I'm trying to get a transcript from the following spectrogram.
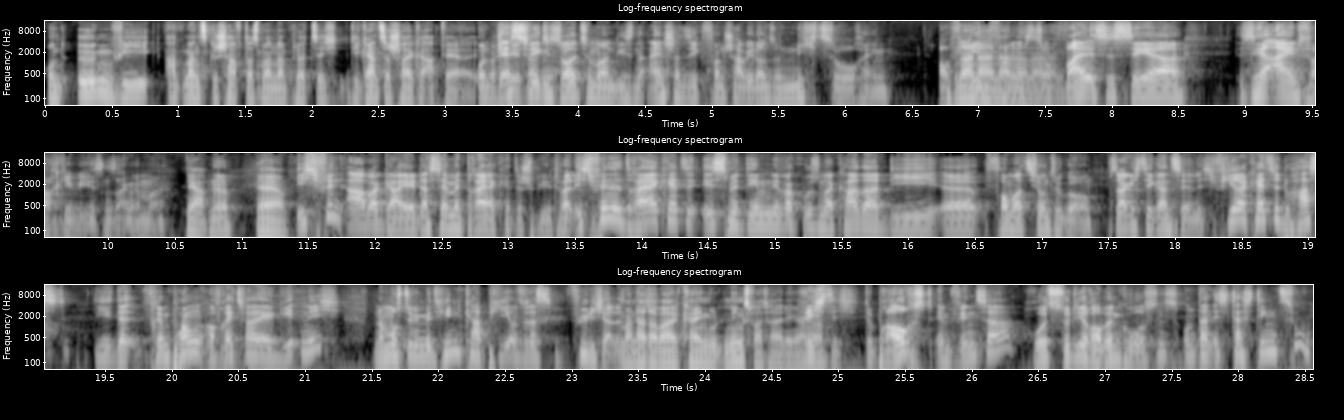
und irgendwie hat man es geschafft, dass man dann plötzlich die ganze Schalke Abwehr Und deswegen hat. sollte man diesen Einstandssieg von Xabi Alonso nicht so hochhängen. Auf Nein, jeden nein, Fall nein, nicht nein, so. nein. Weil es ist sehr, sehr einfach gewesen, sagen wir mal. Ja. Ne? Ja, ja. Ich finde aber geil, dass er mit Dreierkette spielt, weil ich finde, Dreierkette ist mit dem Leverkusener Kader die äh, Formation to go. Sage ich dir ganz ehrlich. Viererkette, du hast, die, der Frimpong auf Rechtsverteidiger geht nicht und dann musst du mit Hinkapi und so, das fühle ich alles Man nicht. hat aber halt keinen guten Linksverteidiger. Richtig. Du brauchst im Winter, holst du dir Robin Großens und dann ist das Ding zu. Ne?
